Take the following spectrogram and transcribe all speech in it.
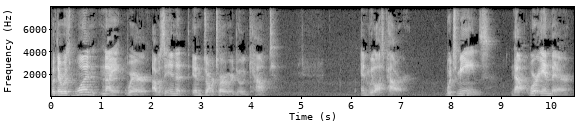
But there was one night where I was in a in a dormitory. We were doing count, and we lost power, which means now we're in there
